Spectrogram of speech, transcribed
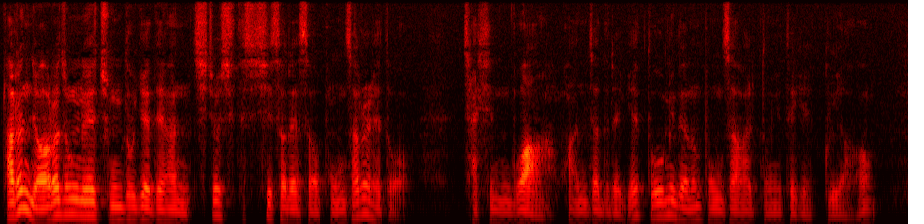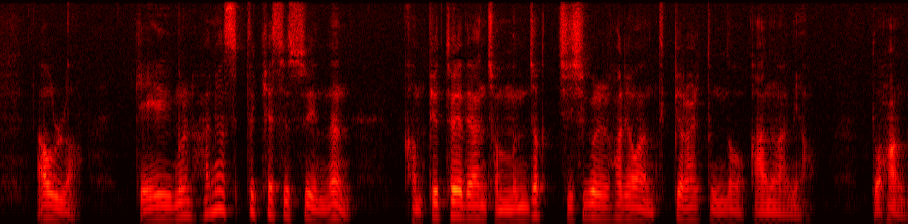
다른 여러 종류의 중독에 대한 치료 시설에서 봉사를 해도 자신과 환자들에게 도움이 되는 봉사활동이 되겠고요. 아울러 게임을 하며 습득했을 수 있는 컴퓨터에 대한 전문적 지식을 활용한 특별 활동도 가능하며 또한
